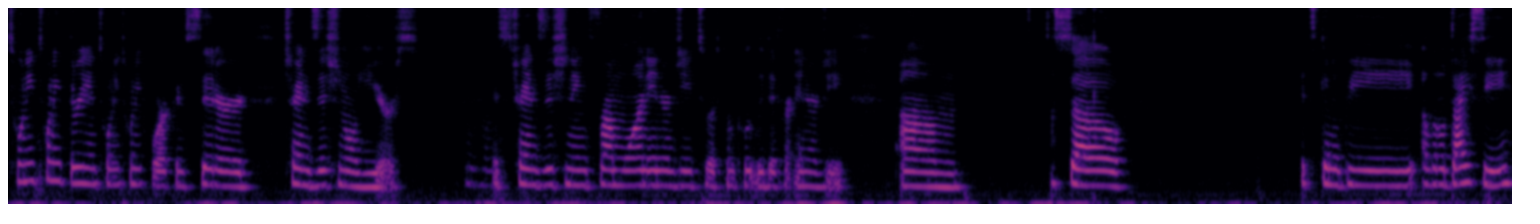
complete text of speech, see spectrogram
2023 and 2024 considered transitional years. It's transitioning from one energy to a completely different energy. Um, so it's going to be a little dicey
